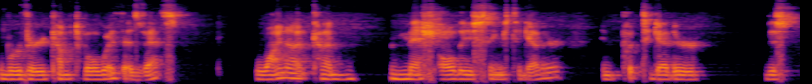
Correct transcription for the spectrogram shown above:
we're very comfortable with as vets, why not kind of mesh all these things together and put together this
